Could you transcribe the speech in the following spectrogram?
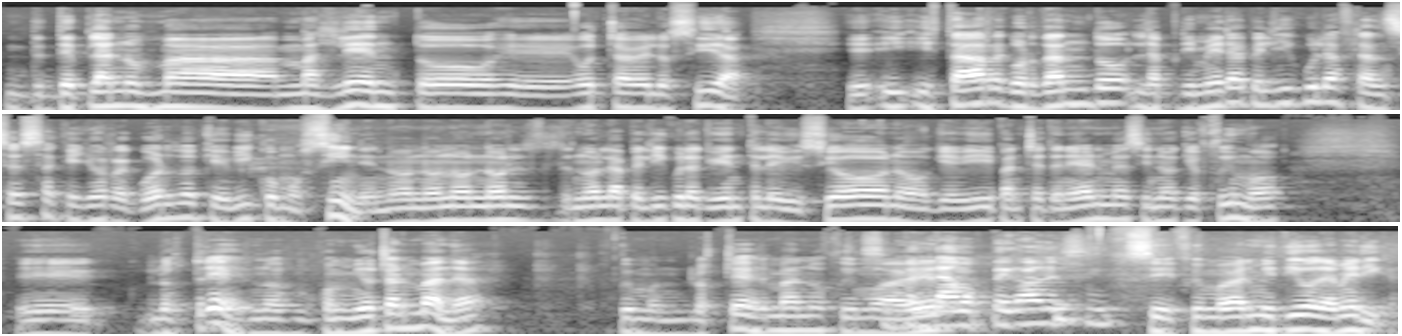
de, de planos más, más lentos, eh, otra velocidad. Eh, y, y estaba recordando la primera película francesa que yo recuerdo que vi como cine, no, no, no, no, no la película que vi en televisión o que vi para entretenerme, sino que fuimos eh, los tres, nos- con mi otra hermana, fuimos los tres hermanos, fuimos a Siempre ver. pegados en el cine. Sí, fuimos a ver Mi Tío de América.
